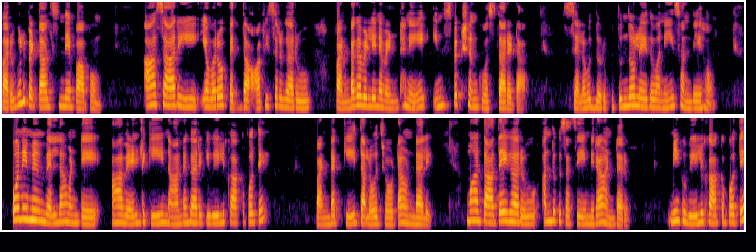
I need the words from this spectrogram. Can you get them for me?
పరుగులు పెట్టాల్సిందే పాపం. ఆసారి ఎవరో పెద్ద ఆఫీసర్ గారు పండగ వెళ్ళిన వెంటనే ఇన్స్పెక్షన్కు వస్తారట. సెలవు దొరుకుతుందో లేదో అని సందేహం. పోనీ మేము వెళ్దామంటే ఆ వేల్టికి నాన్నగారికి వీలు కాకపోతే? పండక్కి తలో చోట ఉండాలి. మా తాతయ్య గారు అందుకు ససేమిరా అంటారు. మీకు వీలు కాకపోతే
